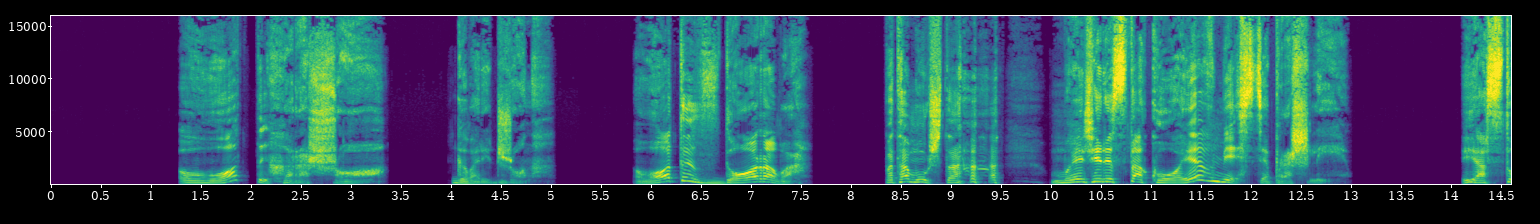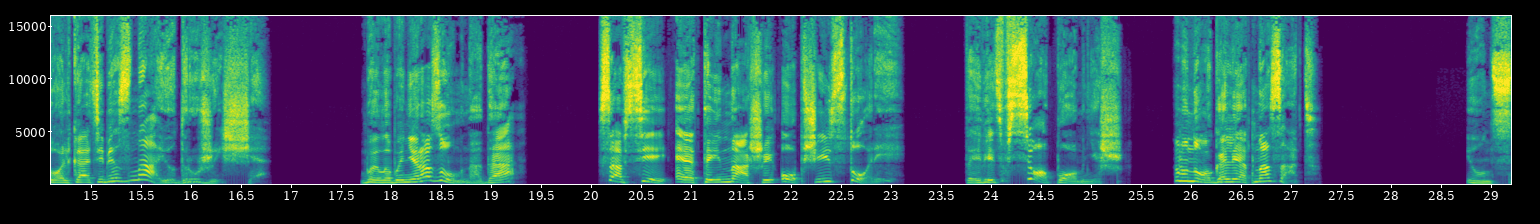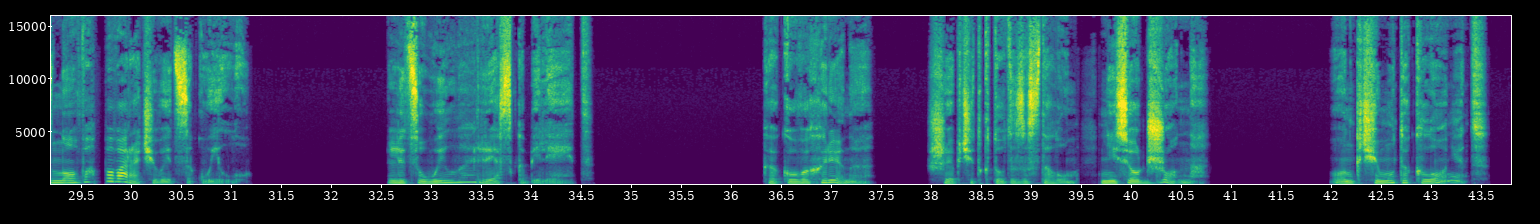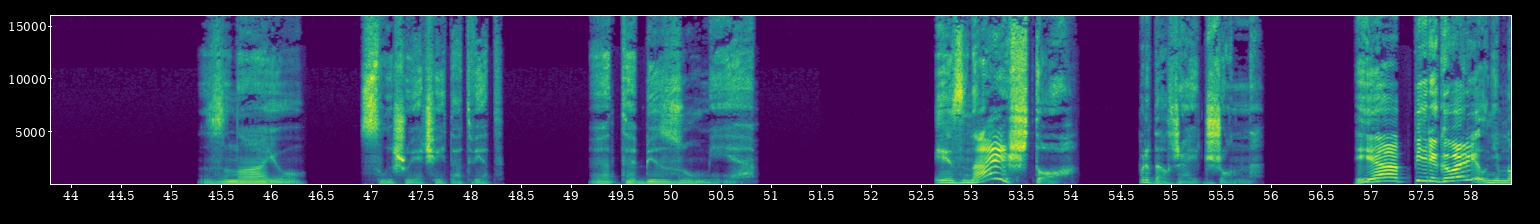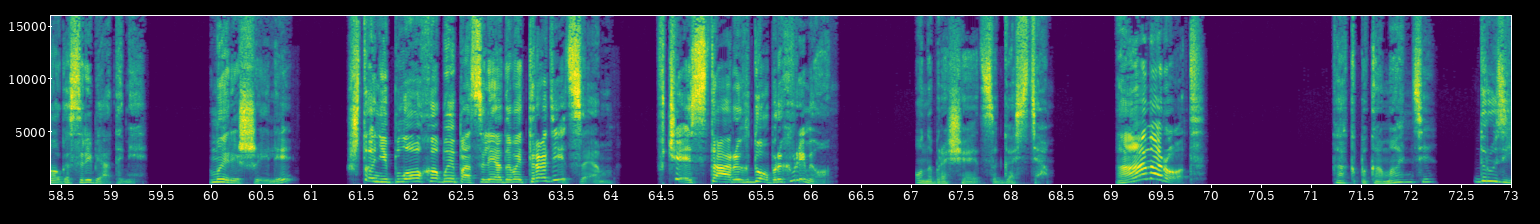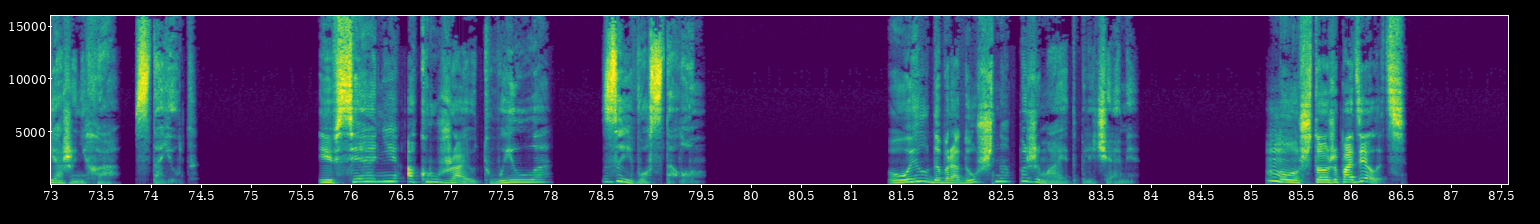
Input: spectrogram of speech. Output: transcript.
«Вот и хорошо», — говорит Джона. «Вот и здорово!» Потому что мы через такое вместе прошли. Я столько о тебе знаю, дружище. Было бы неразумно, да? Со всей этой нашей общей историей. Ты ведь все помнишь. Много лет назад. И он снова поворачивается к Уиллу. Лицо Уилла резко белеет. «Какого хрена?» Шепчет кто-то за столом, несет Джонна. Он к чему-то клонит? Знаю, слышу я чей-то ответ. Это безумие. И знаешь что? продолжает Джонна. Я переговорил немного с ребятами. Мы решили, что неплохо бы последовать традициям в честь старых добрых времен. Он обращается к гостям. «А, народ!» Как по команде, друзья жениха встают. И все они окружают Уилла за его столом. Уилл добродушно пожимает плечами. «Ну, что же поделать?»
